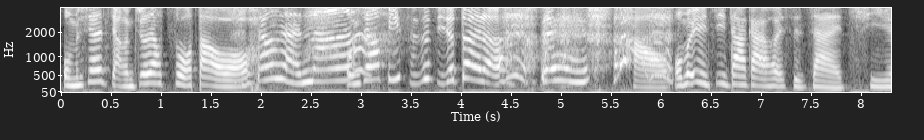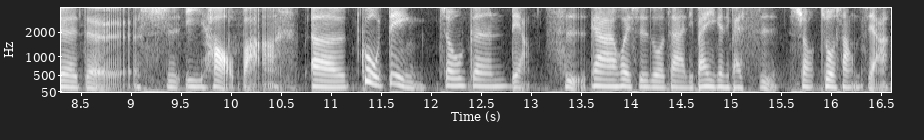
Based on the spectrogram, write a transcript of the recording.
我们现在讲就要做到哦。当然啦 我，们现在要逼死自己就对了。对，好，我们预计大概会是在七月的十一号吧。呃，固定周更两次，大概会是落在礼拜一跟礼拜四上做上架。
